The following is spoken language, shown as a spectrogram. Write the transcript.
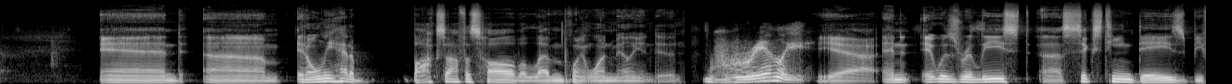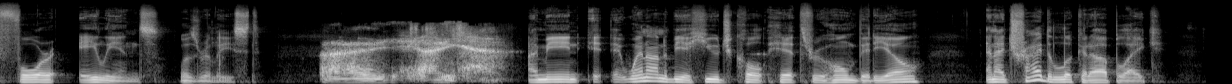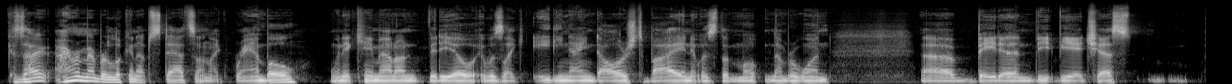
And um, it only had a box office haul of 11.1 million, dude. Really? Yeah, and it was released uh, 16 days before Aliens was released. Ay. I mean, it, it went on to be a huge cult hit through home video. And I tried to look it up, like, because I, I remember looking up stats on like Rambo when it came out on video. It was like $89 to buy, and it was the mo- number one uh, beta and v- VHS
